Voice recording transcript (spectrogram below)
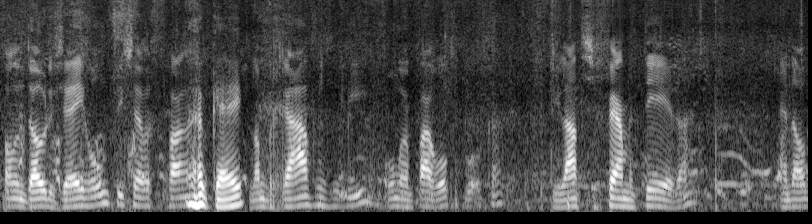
van een dode zeehond die ze hebben gevangen. Oké. Dan begraven ze die onder een paar rotsblokken. Die laten ze fermenteren. En dan,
